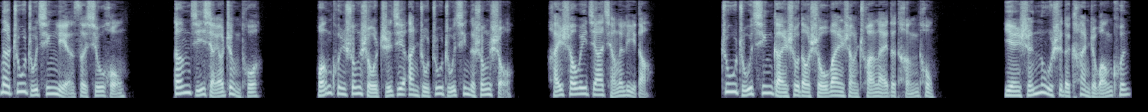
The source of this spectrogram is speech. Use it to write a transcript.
那朱竹清脸色羞红。当即想要挣脱，王坤双手直接按住朱竹清的双手，还稍微加强了力道。朱竹清感受到手腕上传来的疼痛，眼神怒视的看着王坤。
